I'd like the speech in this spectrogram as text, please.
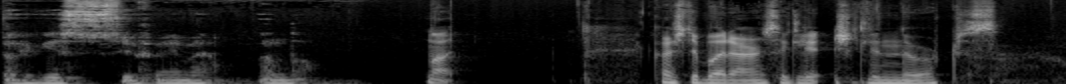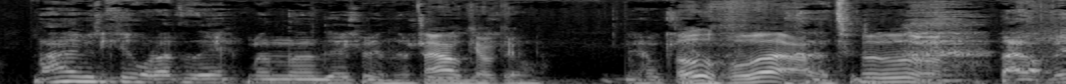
jeg har ikke supermye med ennå. Kanskje de bare er en skikkelig, skikkelig nerds. Nei, jeg vil ikke ålreit til de, men uh, de er kvinner. Ja, ok, vi Oh, oh, ja. Nei, da, vi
